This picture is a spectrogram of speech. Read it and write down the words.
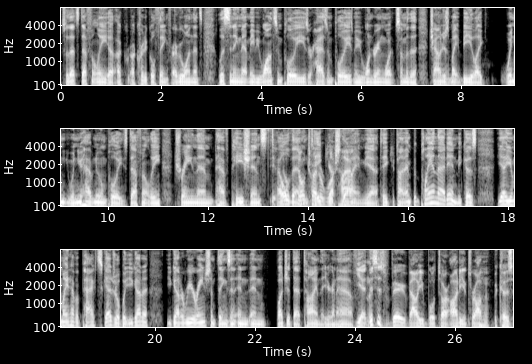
so that's definitely a, a, a critical thing for everyone that's listening that maybe wants employees or has employees, maybe wondering what some of the challenges might be. Like when when you have new employees, definitely train them, have patience, tell don't- them, don't try take to your rush them. time. Yeah, take your time and plan that in because yeah, you might have a packed schedule, but you gotta you gotta rearrange some things and and, and budget that time that you're gonna have. Yeah, this is very valuable to our audience, Rob, Mm-hmm. because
